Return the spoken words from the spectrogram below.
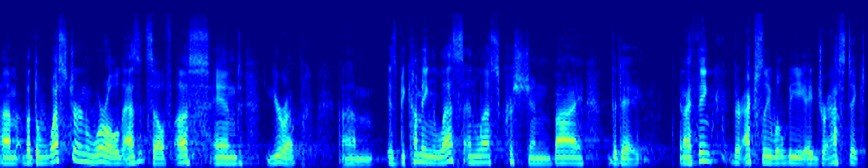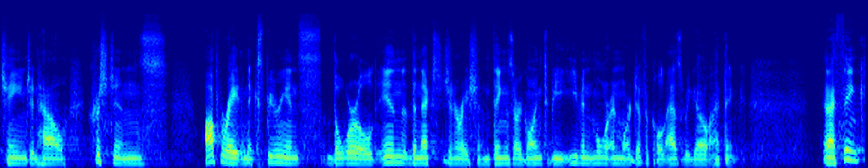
Um, but the Western world, as itself, us and Europe, um, is becoming less and less Christian by the day. And I think there actually will be a drastic change in how Christians operate and experience the world in the next generation. Things are going to be even more and more difficult as we go, I think. And I think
